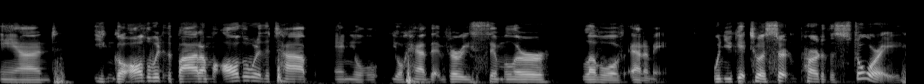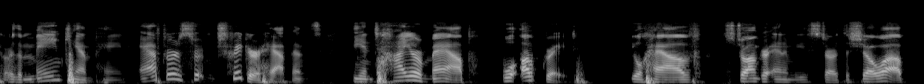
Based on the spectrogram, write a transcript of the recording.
and you can go all the way to the bottom, all the way to the top, and you'll you'll have that very similar level of enemy. When you get to a certain part of the story or the main campaign, after a certain trigger happens, the entire map will upgrade. You'll have stronger enemies start to show up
